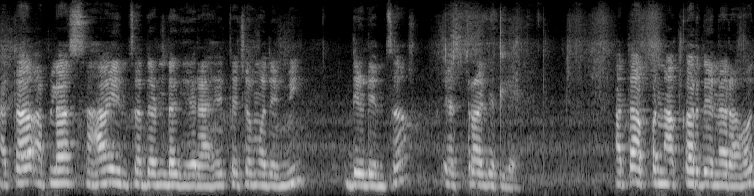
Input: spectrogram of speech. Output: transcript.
आता आपला सहा इंच दंड घेर आहे त्याच्यामध्ये मी दीड इंच एक्स्ट्रा घेतले. आता आपण आकार देणार आहोत.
